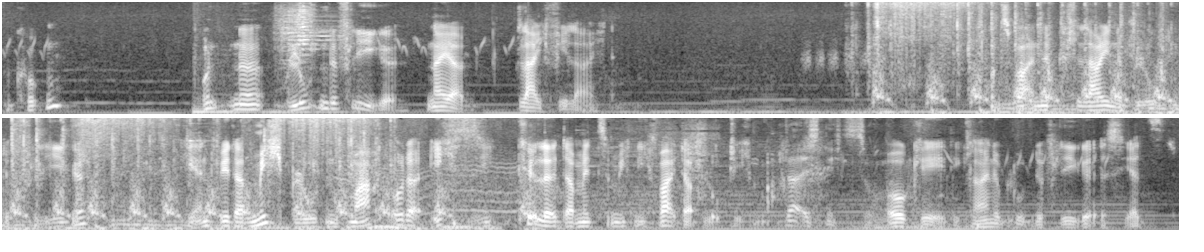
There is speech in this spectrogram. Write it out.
Mal gucken. Und eine blutende Fliege. Naja, gleich vielleicht. Und zwar eine kleine blutende Fliege, die entweder mich blutend macht oder ich sie kille, damit sie mich nicht weiter blutig macht. Da ist nichts zu. Okay, die kleine blutende Fliege ist jetzt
